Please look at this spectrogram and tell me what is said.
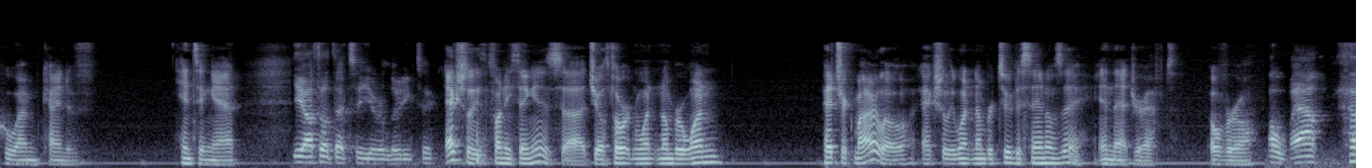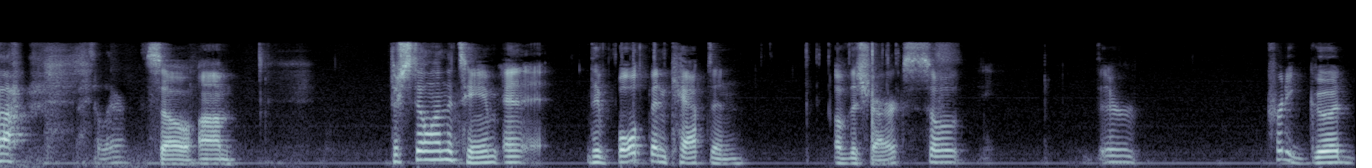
who I'm kind of hinting at. Yeah, I thought that's who you were alluding to. Actually, the funny thing is, uh, Joe Thornton went number one. Patrick Marleau actually went number two to San Jose in that draft overall. Oh wow, that's hilarious. So, um, they're still on the team, and they've both been captain of the Sharks, so they're pretty good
